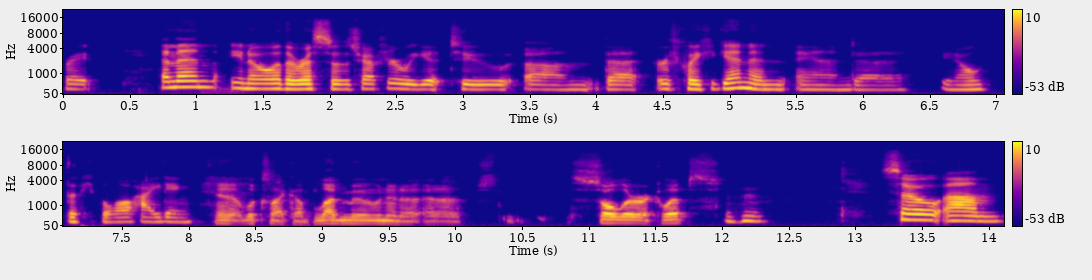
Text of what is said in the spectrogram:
right. And then, you know, the rest of the chapter, we get to um, that earthquake again, and and uh, you know the people all hiding. And it looks like a blood moon and a, and a solar eclipse. hmm So, um,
